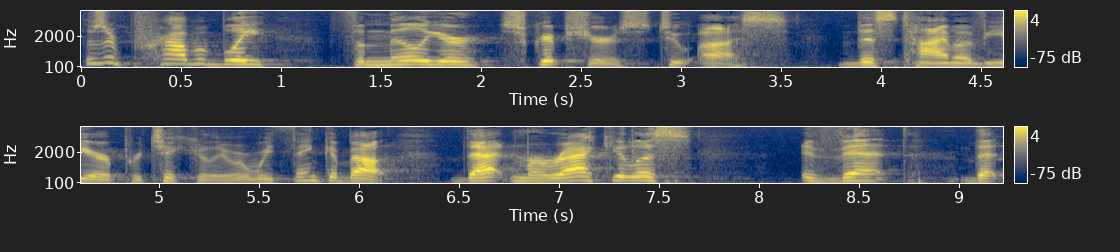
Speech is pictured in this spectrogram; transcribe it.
Those are probably familiar scriptures to us this time of year, particularly, where we think about that miraculous event that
